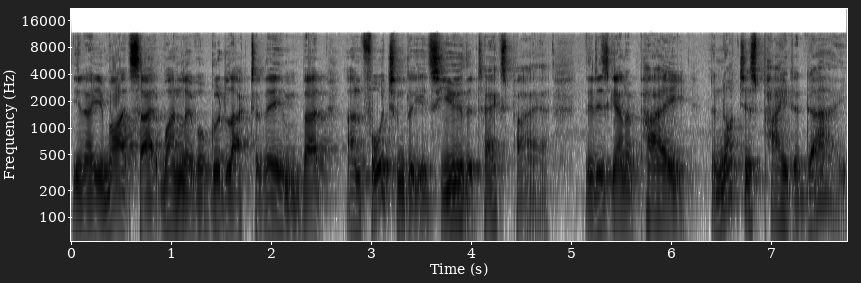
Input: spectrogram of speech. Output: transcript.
you know, you might say at one level, good luck to them. But unfortunately, it's you, the taxpayer, that is going to pay, and not just pay today,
